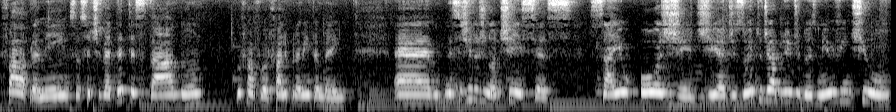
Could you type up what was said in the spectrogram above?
fala pra mim. Se você tiver detestado, Por favor, fale para mim também. É, nesse giro de notícias, saiu hoje, dia 18 de abril de 2021,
